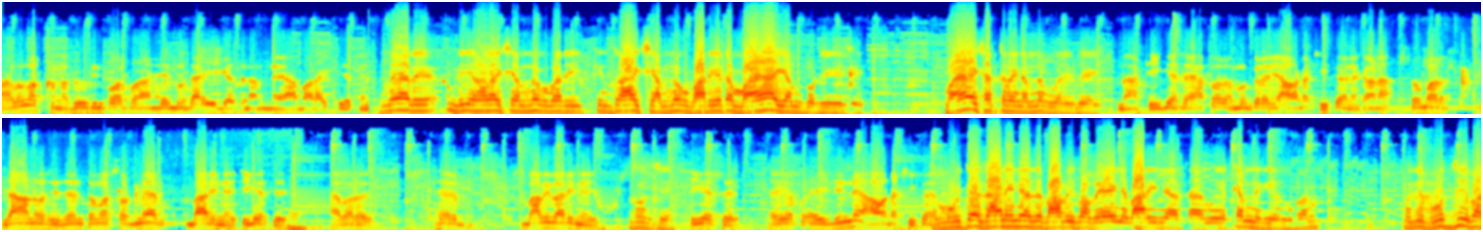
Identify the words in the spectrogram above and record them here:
ভালো লক্ষণ না? দুই দিন পর পর আনে এর মধ্যে আইয়ে গেছেন আপনি আবার আইছিয়েছেন মেয়েরে বিয়ে হারাইছি আপনাকে বাড়ি কিন্তু আইছি আপনাকে বাড়ি এটা মায়াই আমি পড়ে গেছি। মায়াই ছাড়তে পারি না আপনাকে বাড়ির বিয়ে না ঠিক আছে এখন তো মন করে যাওয়াটা ঠিক হয় না কারণ তোমার জানানো সিজন তোমার মেয়ে বাড়ি নেই ঠিক আছে? আবার হের বাবি বাড়ি নেই। বুঝছি। ঠিক আছে? এই আওয়াটা ঠিক হয় মুই তো জানি না যে ভাবি বা বেয়াই না বাড়ি না তার মুই কেমনে গিয়ে কোন? মুই বুঝছি বা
